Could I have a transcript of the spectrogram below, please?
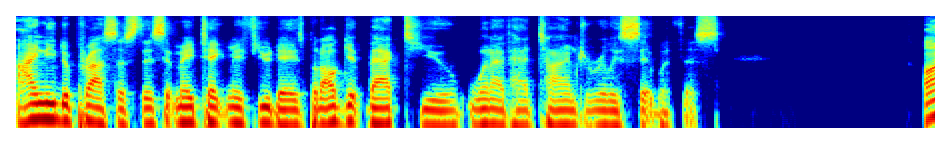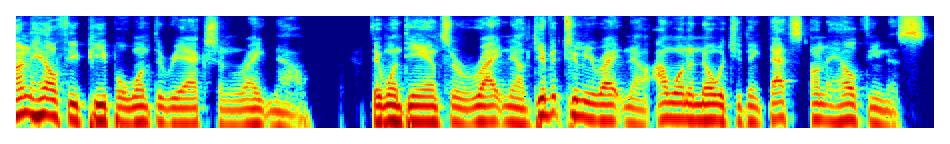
I need to process this. It may take me a few days, but I'll get back to you when I've had time to really sit with this. Unhealthy people want the reaction right now. They want the answer right now. Give it to me right now. I want to know what you think. That's unhealthiness.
